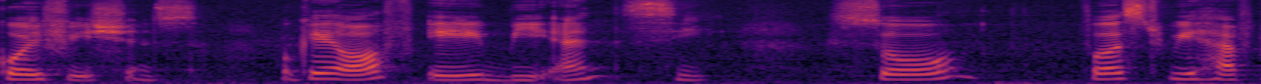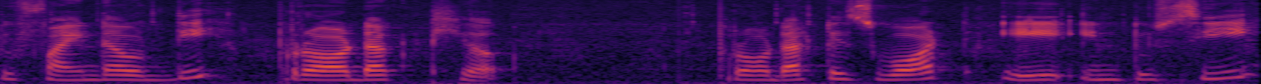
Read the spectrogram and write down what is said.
coefficients okay of a b and c. So first we have to find out the product here. Product is what? A into c.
